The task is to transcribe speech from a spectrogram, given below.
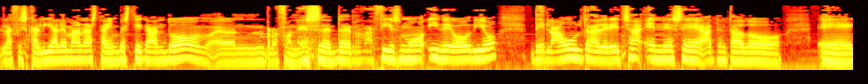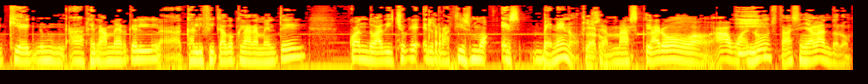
la Fiscalía alemana está investigando eh, razones de racismo y de odio de la ultraderecha en ese atentado eh, que Angela Merkel ha calificado claramente cuando ha dicho que el racismo es veneno. O sea, más claro agua, ¿no? Está señalándolo.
